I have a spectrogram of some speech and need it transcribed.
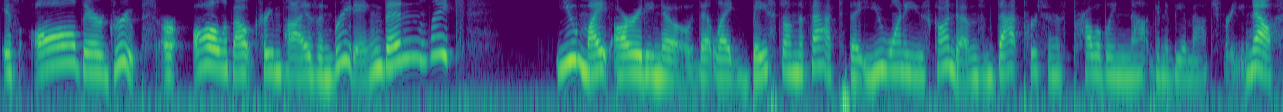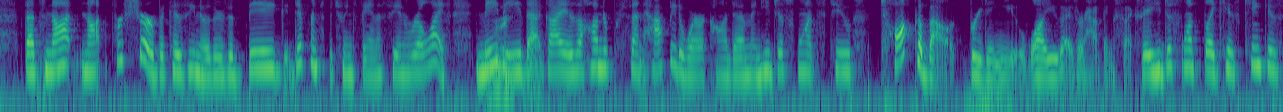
if all their groups are all about cream pies and breeding, then, like, you might already know that like based on the fact that you want to use condoms that person is probably not going to be a match for you. Now that's not not for sure because you know there's a big difference between fantasy and real life. Maybe right. that guy is 100% happy to wear a condom and he just wants to talk about breeding you while you guys are having sex. He just wants like his kink is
